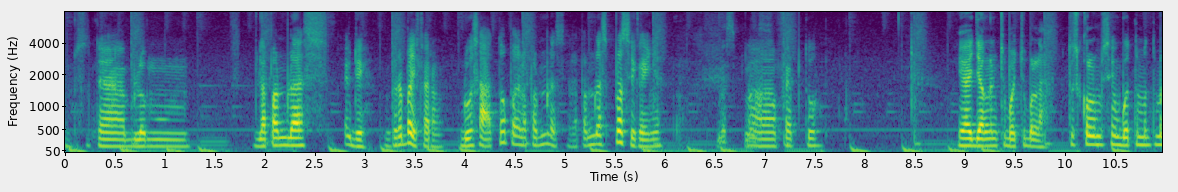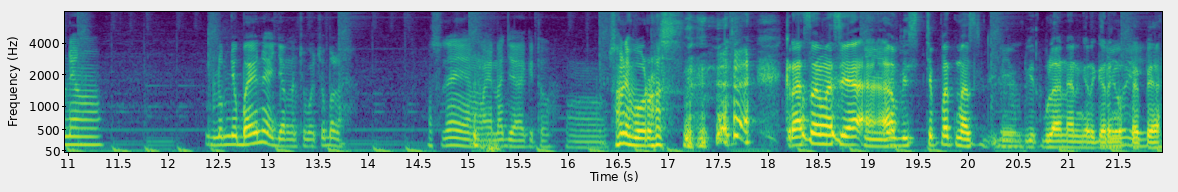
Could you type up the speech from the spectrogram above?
maksudnya belum 18 eh deh berapa ya sekarang 21 apa 18 18 plus ya kayaknya Plus, plus. eh, vape tuh ya jangan coba-coba lah terus kalau misalnya buat teman-teman yang belum nyobain ya jangan coba-coba lah maksudnya yang lain aja gitu Hmm. soalnya boros Kerasa mas ya, Iya. habis cepet mas ini duit bulanan gara-gara Yoi. nge ya.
